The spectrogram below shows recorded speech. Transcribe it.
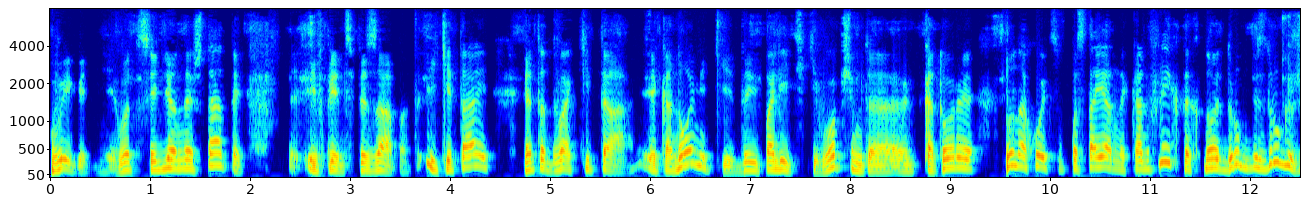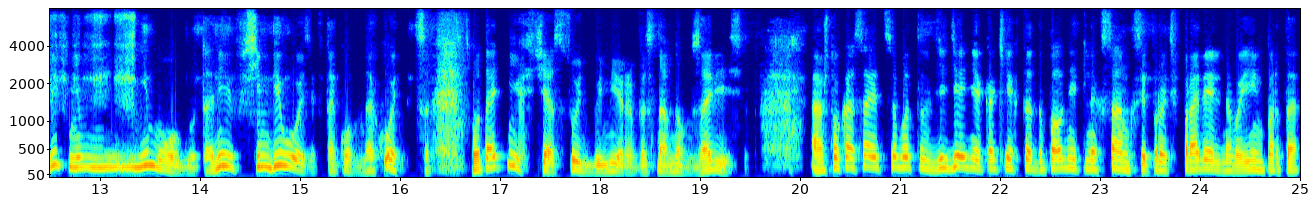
выгоднее. Вот Соединенные Штаты и, в принципе, Запад, и Китай – это два кита экономики, да и политики, в общем-то, которые ну, находятся в постоянных конфликтах, но друг без друга жить не, не могут. Они в симбиозе в таком находятся. Вот от них сейчас судьбы мира в основном зависят. А что касается вот введения каких-то дополнительных санкций против параллельного импорта,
